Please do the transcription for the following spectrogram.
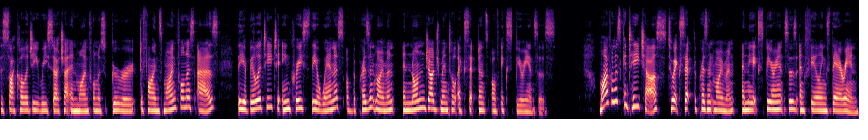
the psychology researcher and mindfulness guru, defines mindfulness as the ability to increase the awareness of the present moment and non judgmental acceptance of experiences. Mindfulness can teach us to accept the present moment and the experiences and feelings therein,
